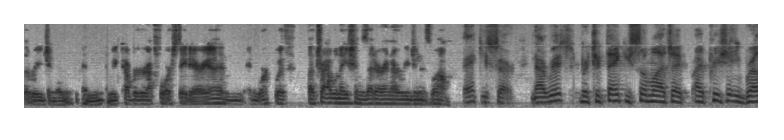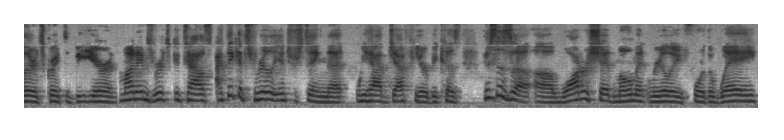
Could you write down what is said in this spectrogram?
the region. And, and we cover a four state area and, and work with the tribal nations that are in our region as well. Thank you, sir. Now, Rich. Richard, thank you so much. I, I appreciate you, brother. It's great to be here. And my name is Rich Gataus. I think it's really interesting that we have Jeff here because this is a, a watershed moment, really, for the way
